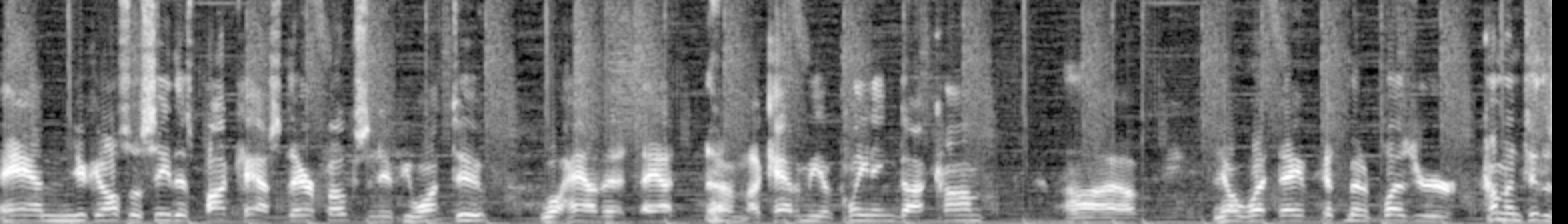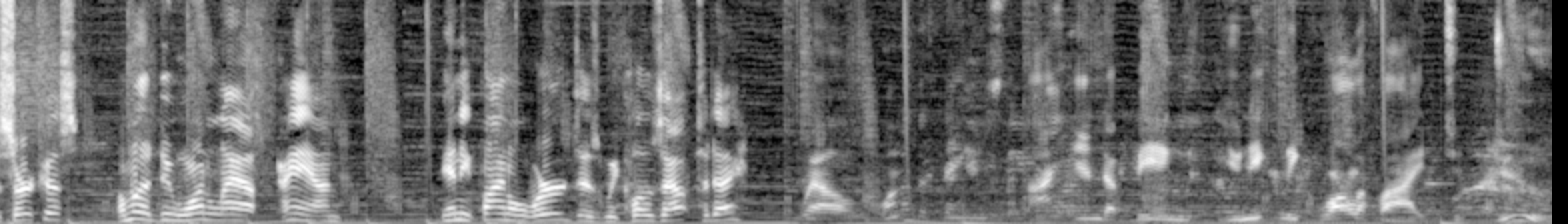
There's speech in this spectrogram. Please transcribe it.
And you can also see this podcast there, folks. And if you want to, we'll have it at um, academyofcleaning.com. Uh, you know what, Dave? It's been a pleasure coming to the circus. I'm going to do one last pan. Any final words as we close out today? Well, one of the things that I end up being uniquely qualified to do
